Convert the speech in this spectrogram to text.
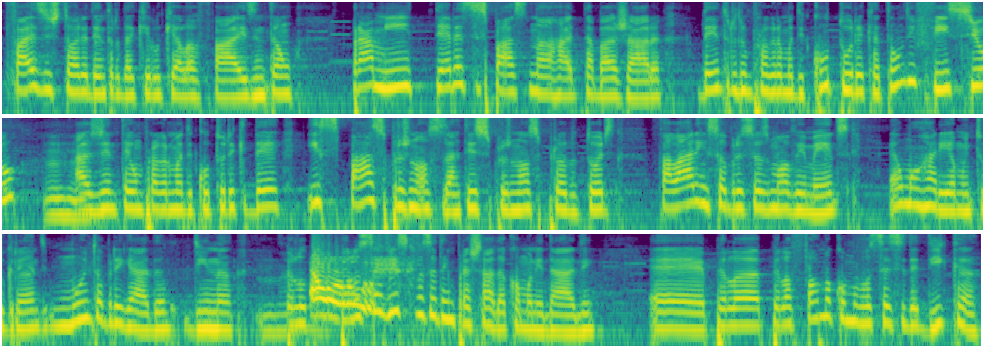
faz história dentro daquilo que ela faz. Então, para mim, ter esse espaço na Rádio Tabajara, dentro de um programa de cultura que é tão difícil, a gente ter um programa de cultura que dê espaço para os nossos artistas, para os nossos produtores falarem sobre os seus movimentos, é uma honraria muito grande. Muito obrigada, Dina, pelo, pelo serviço que você tem prestado à comunidade, é, pela, pela forma como você se dedica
